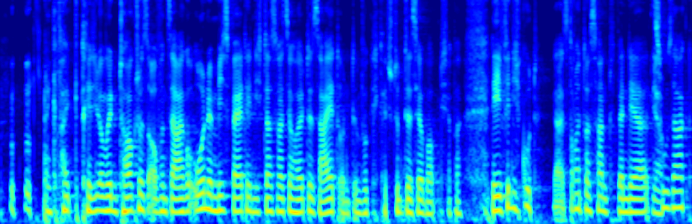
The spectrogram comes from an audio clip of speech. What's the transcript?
Dann trete ich irgendwie in Talkshows auf und sage, ohne mich wärt ihr nicht das, was ihr heute seid. Und in Wirklichkeit stimmt das ja überhaupt nicht. Aber nee, finde ich gut. Ja, ist doch interessant, wenn der Ja. zusagt.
